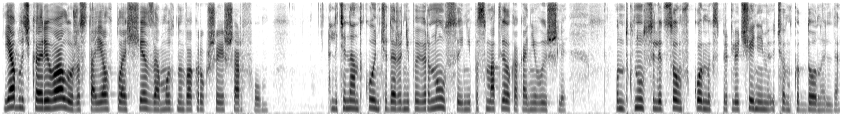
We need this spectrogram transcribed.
Яблочко Оревала уже стоял в плаще с замотанным вокруг шеи шарфом. Лейтенант Конча даже не повернулся и не посмотрел, как они вышли. Он уткнулся лицом в комик с приключениями утенка Дональда.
